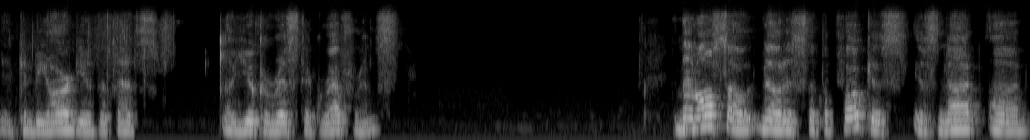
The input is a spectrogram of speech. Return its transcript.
It can be argued that that's a Eucharistic reference. And then also notice that the focus is not on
